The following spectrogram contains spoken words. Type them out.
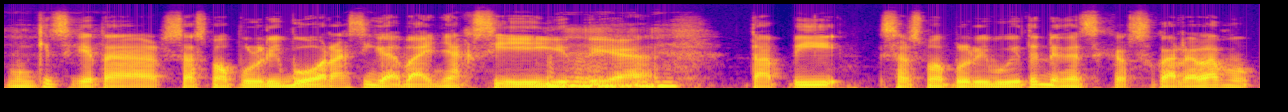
mungkin sekitar 150 ribu orang sih nggak banyak sih gitu ya tapi 150 ribu itu dengan suka- sukarela mem-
